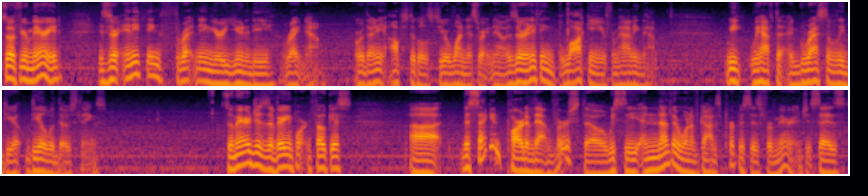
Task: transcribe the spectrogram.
So, if you're married, is there anything threatening your unity right now? Or are there any obstacles to your oneness right now? Is there anything blocking you from having that? We, we have to aggressively deal, deal with those things. So, marriage is a very important focus. Uh, the second part of that verse, though, we see another one of God's purposes for marriage. It says,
